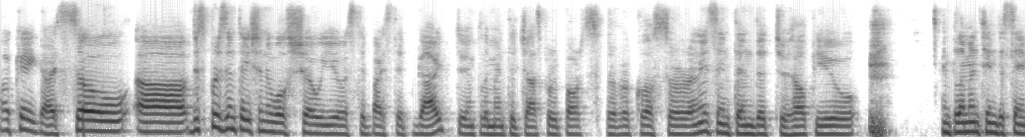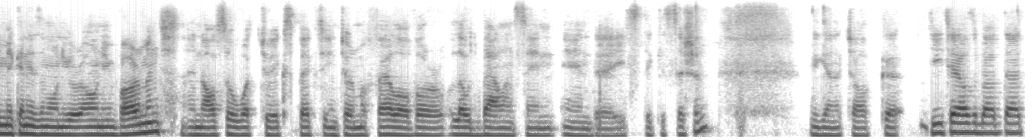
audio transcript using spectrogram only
Okay, guys, so uh, this presentation will show you a step-by-step -step guide to implement the Jasper Report server cluster, and it's intended to help you implementing the same mechanism on your own environment and also what to expect in terms of failover, load balancing, and a sticky session. We're gonna talk uh, details about that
